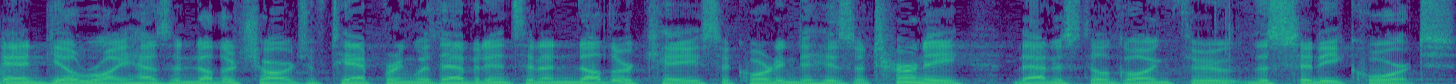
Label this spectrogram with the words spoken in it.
And Gilroy has another charge of tampering with evidence in another case, according to his attorney. That is still going through the city court.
